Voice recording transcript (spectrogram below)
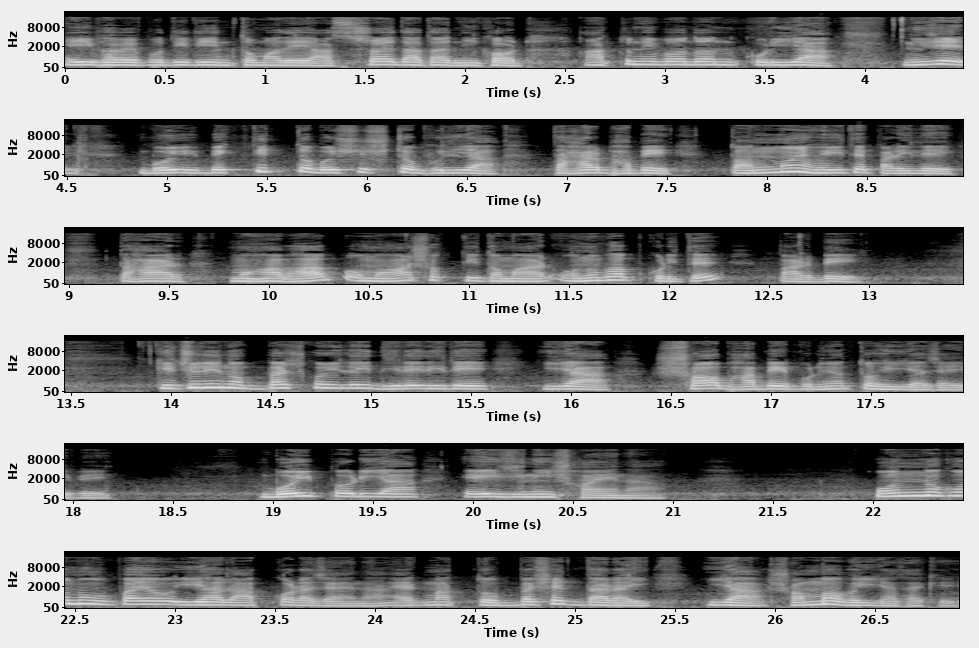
এইভাবে প্রতিদিন তোমাদের আশ্রয়দাতার নিকট আত্মনিবেদন করিয়া নিজের বৈ, ব্যক্তিত্ব বৈশিষ্ট্য ভুলিয়া তাহার ভাবে তন্ময় হইতে পারিলে তাহার মহাভাব ও মহাশক্তি তোমার অনুভব করিতে পারবে। কিছুদিন অভ্যাস করিলেই ধীরে ধীরে ইয়া স্বভাবে পরিণত হইয়া যাইবে। বই পড়িয়া এই জিনিস হয় না। অন্য কোনো উপায়েও ইহা লাভ করা যায় না। একমাত্র অভ্যাসের দ্বারাই ইহা সম্ভব হইয়া থাকে।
